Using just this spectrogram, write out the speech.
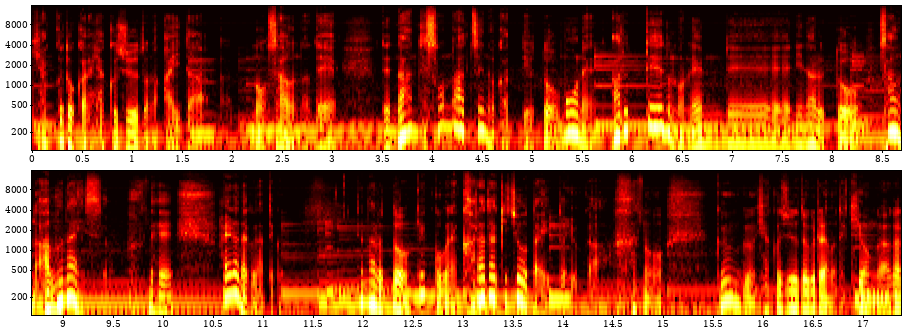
100度から110度の間のサウナででなんでそんな暑いのかっていうともうねある程度の年齢になるとサウナ危ないんですよ。で入らなくなってくる。ってなると結構ね空だき状態というかあのぐんぐん110度ぐらいまで気温が上がっ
